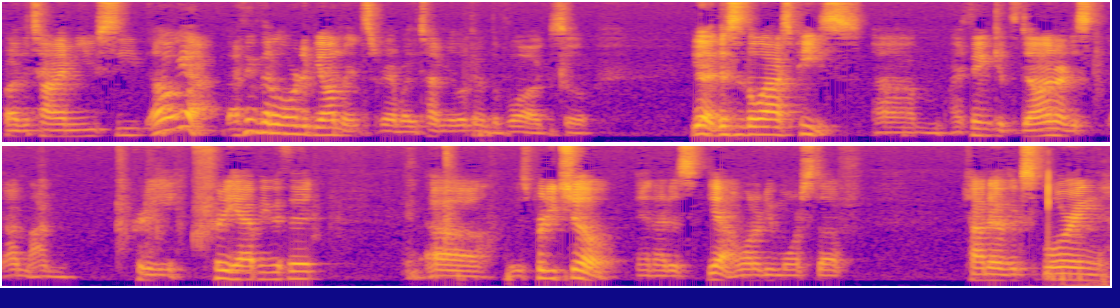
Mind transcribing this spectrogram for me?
by the time you see, oh yeah, I think that'll already be on my Instagram by the time you're looking at the vlog. So yeah, this is the last piece. Um, I think it's done. I just I'm, I'm pretty pretty happy with it. Uh, it was pretty chill, and I just yeah I want to do more stuff, kind of exploring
